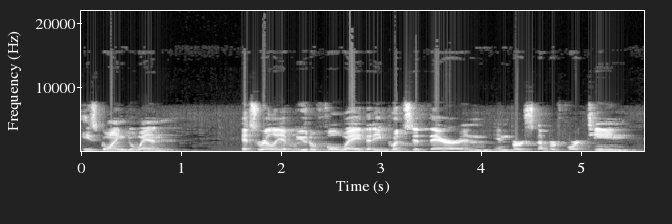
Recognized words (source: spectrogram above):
He's going to win. It's really a beautiful way that he puts it there in, in verse number 14.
